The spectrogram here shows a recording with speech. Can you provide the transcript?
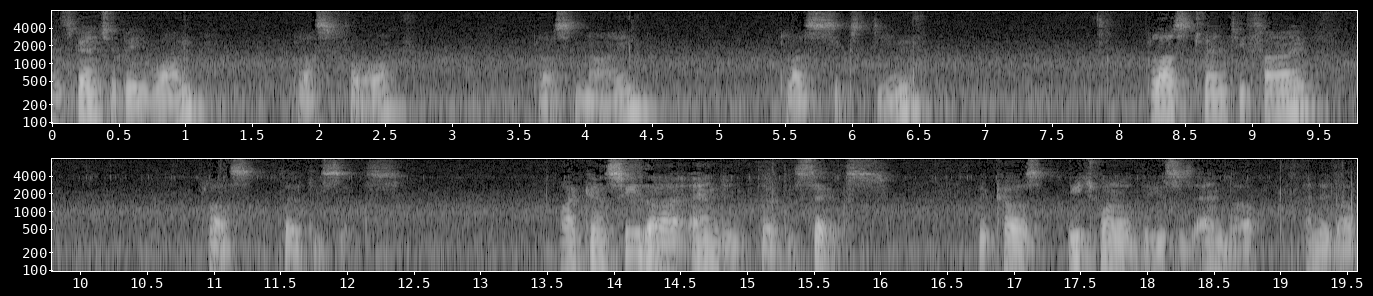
It's going to be 1 plus 4 plus 9 plus 16 plus 25 plus 36. I can see that I end in 36 because each one of these is end up, ended up,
